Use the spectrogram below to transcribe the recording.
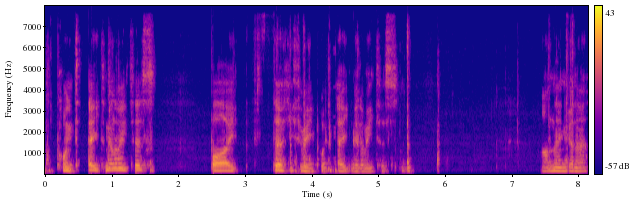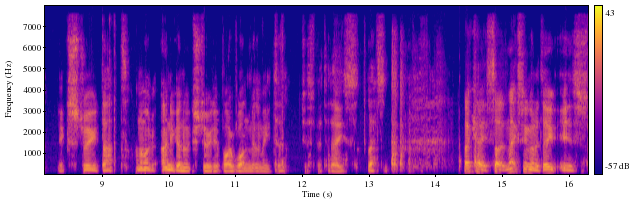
15.8 millimeters by 33.8 millimeters. I'm then going to extrude that, and I'm only going to extrude it by one millimeter just for today's lesson. Okay, so the next thing I'm going to do is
